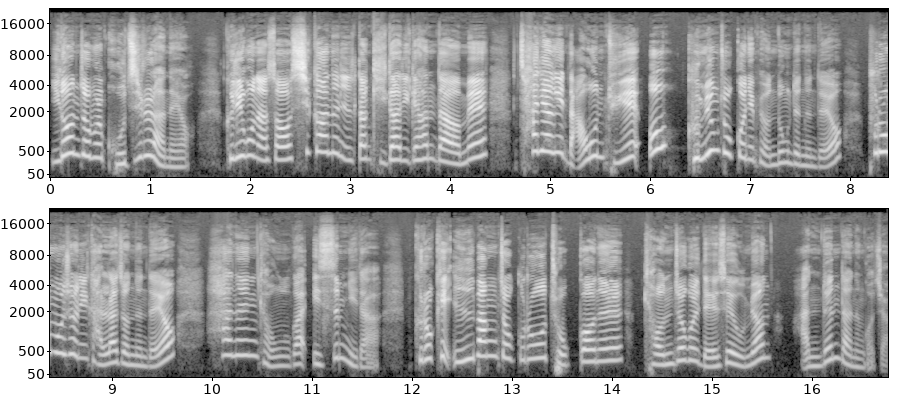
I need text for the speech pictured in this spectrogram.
이런 점을 고지를 안 해요. 그리고 나서 시간은 일단 기다리게 한 다음에 차량이 나온 뒤에 어? 금융 조건이 변동됐는데요. 프로모션이 달라졌는데요. 하는 경우가 있습니다. 그렇게 일방적으로 조건을 견적을 내세우면 안 된다는 거죠.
